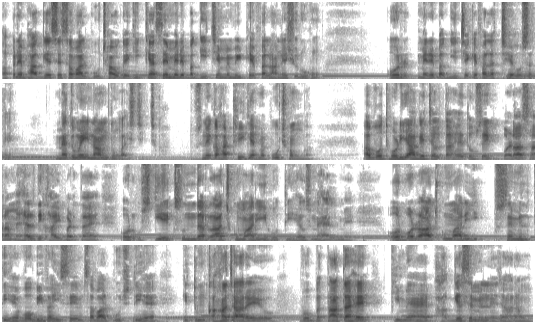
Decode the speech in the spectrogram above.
अपने भाग्य से सवाल पूछाओगे कि कैसे मेरे बगीचे में मीठे फल आने शुरू हों और मेरे बगीचे के फल अच्छे हो सकें? मैं तुम्हें इनाम दूँगा इस चीज़ का। तो उसने कहा, ठीक है, मैं पूछाऊँगा। अब वो थोड़ी आगे चलता है तो उसे एक बड़ा सारा महल दिखाई पड़ता है और उसकी एक सुंदर राजकुमारी होती है उस महल में। और वो राजकुमारी उससे मिलती है, वो भी वही सेम सवाल पूछती है कि तुम कहाँ जा रहे हो? वो बताता है कि मैं भाग्य से मिलने जा रहा हूँ।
